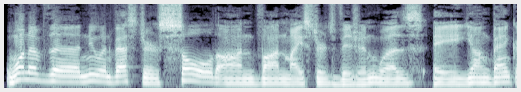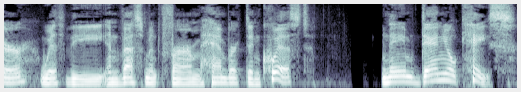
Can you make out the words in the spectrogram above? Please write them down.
One of the new investors sold on von Meister's vision was a young banker with the investment firm Hambrecht and Quist named Daniel Case.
